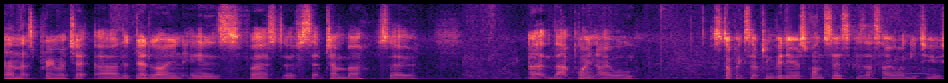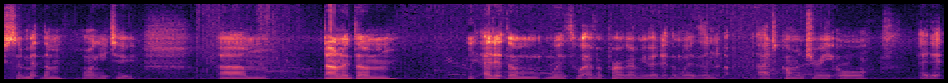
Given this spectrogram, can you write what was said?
and that's pretty much it. Uh, the deadline is 1st of September, so at that point I will stop accepting video responses, because that's how I want you to submit them. I want you to um, download them, edit them with whatever program you edit them with, and add commentary or edit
